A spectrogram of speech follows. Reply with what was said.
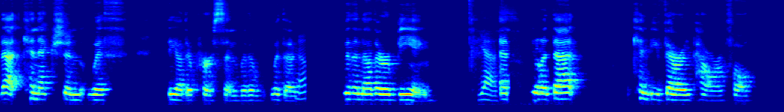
that connection with the other person, with a with a yeah. with another being. Yes. And I feel that that can be very powerful.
